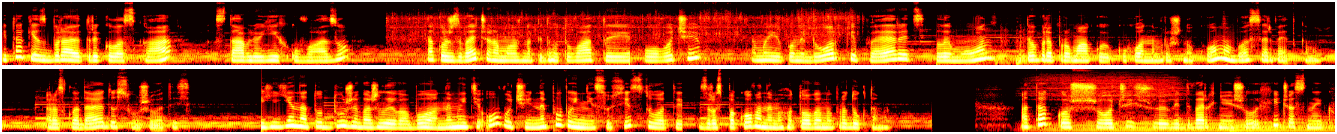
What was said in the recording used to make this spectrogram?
І так я збираю три колоска, ставлю їх у вазу. Також з вечора можна підготувати овочі, мию помідорки, перець, лимон, добре промакую кухонним рушником або серветками. Розкладаю досушуватись. Гігієна тут дуже важлива, бо немиті овочі не повинні сусідствувати з розпакованими готовими продуктами. А також очищую від верхньої шелухи часник,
